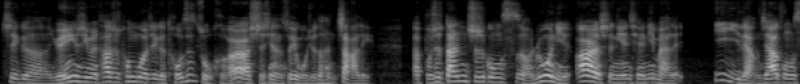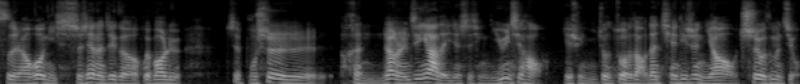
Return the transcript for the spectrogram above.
这个原因是因为他是通过这个投资组合而实现的，所以我觉得很炸裂啊，不是单只公司啊。如果你二十年前你买了一两家公司，然后你实现了这个回报率，这不是很让人惊讶的一件事情。你运气好，也许你就做得到，但前提是你要持有这么久。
